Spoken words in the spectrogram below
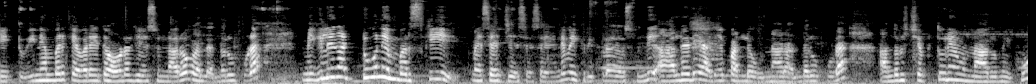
eight two. ఈ నెంబర్కి ఎవరైతే ఆర్డర్ చేస్తున్నారో వాళ్ళందరూ కూడా మిగిలిన టూ నెంబర్స్కి మెసేజ్ చేసేసేయండి మీకు రిప్లై వస్తుంది. ఆల్రెడీ అదే పనిలో ఉన్నారు అందరూ కూడా. అందరూ చెప్తూనే ఉన్నారు మీకు.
